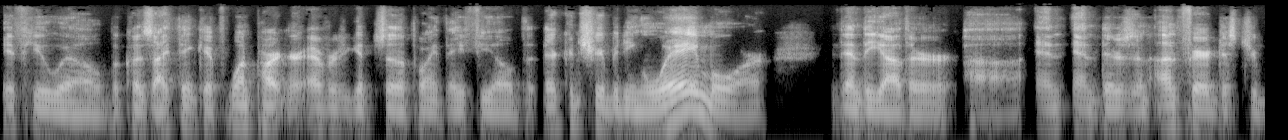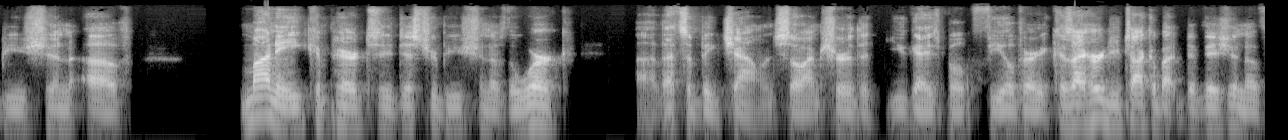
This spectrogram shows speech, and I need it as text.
if you will, because I think if one partner ever gets to the point they feel that they're contributing way more than the other, uh, and and there's an unfair distribution of money compared to distribution of the work, uh, that's a big challenge. So I'm sure that you guys both feel very because I heard you talk about division of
